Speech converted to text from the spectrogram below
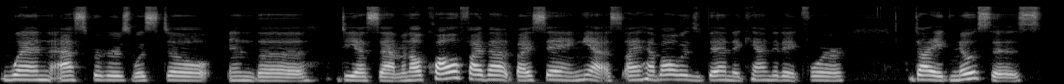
when Asperger's was still in the DSM. And I'll qualify that by saying, yes, I have always been a candidate for diagnosis,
